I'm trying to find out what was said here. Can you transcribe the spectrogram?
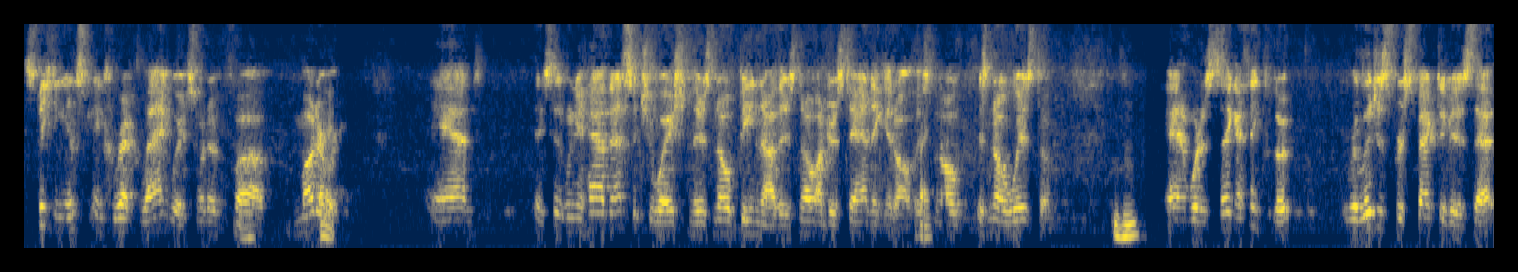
speaking in- incorrect language, sort of uh, muttering. Right. And he says when you have that situation, there's no bina, there's no understanding at all, there's right. no there's no wisdom. Mm-hmm. And what it's saying, I think, the religious perspective is that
